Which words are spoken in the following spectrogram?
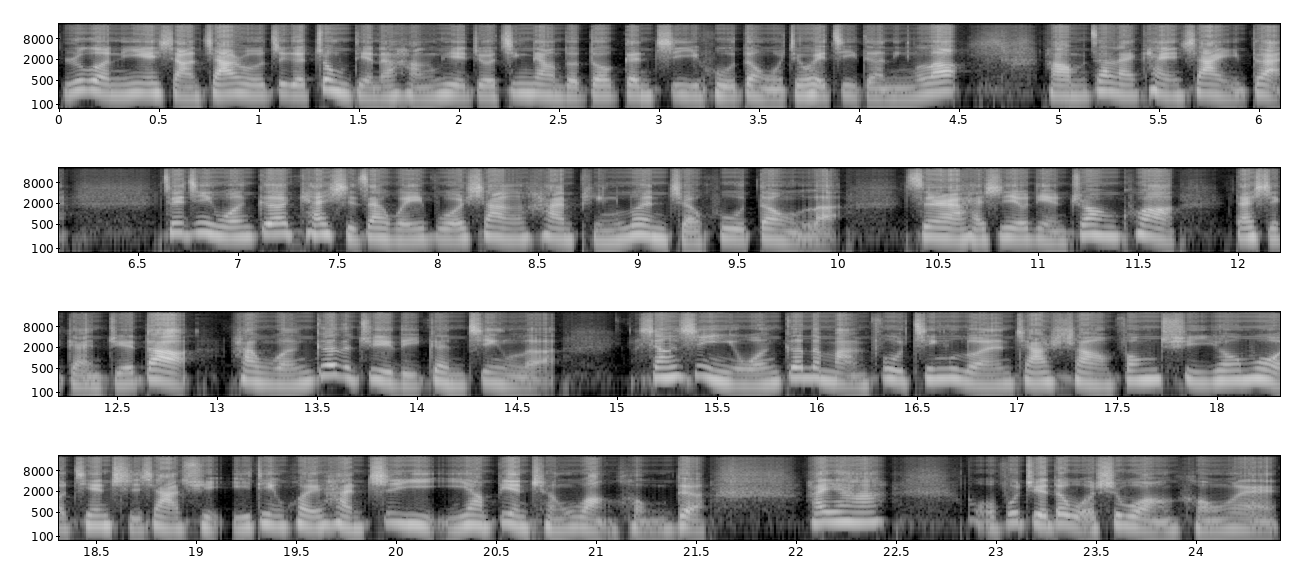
如果你也想加入这个重点的行列，就尽量的多跟质疑互动，我就会记得您了。好，我们再来看下一段。最近文哥开始在微博上和评论者互动了，虽然还是有点状况，但是感觉到和文哥的距离更近了。相信以文哥的满腹经纶加上风趣幽默，坚持下去一定会和志毅一样变成网红的。哎呀，我不觉得我是网红哎，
